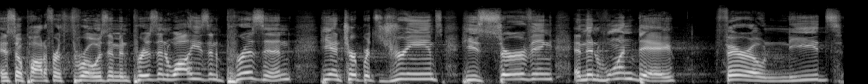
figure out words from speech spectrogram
And so Potiphar throws him in prison. While he's in prison, he interprets dreams, he's serving. And then one day, Pharaoh needs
